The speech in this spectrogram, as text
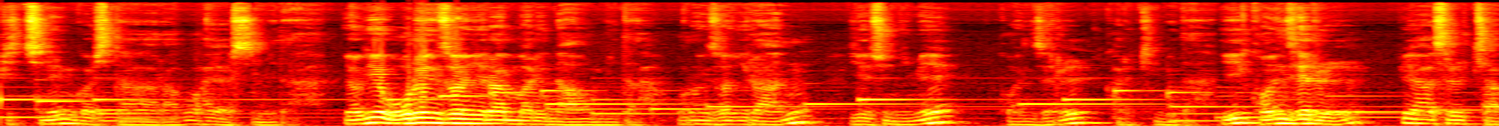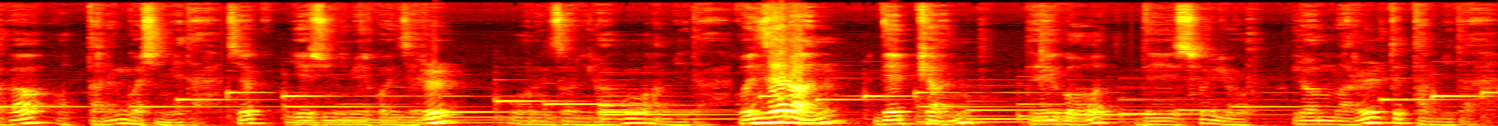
비치는 것이다 라고 하였습니다. 여기 오른손이란 말이 나옵니다. 오른손이란 예수님의 권세를 가리킵니다. 이 권세를 빼앗을 자가 없다는 것입니다. 즉 예수님의 권세를 오른손이라고 합니다. 권세란 내 편, 내 것, 내 소유 이런 말을 뜻합니다.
